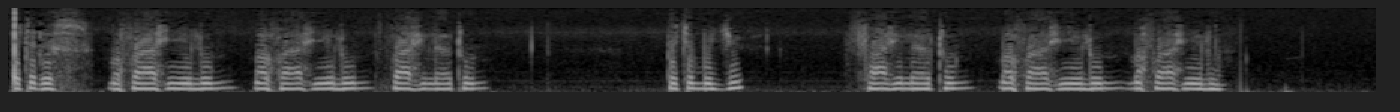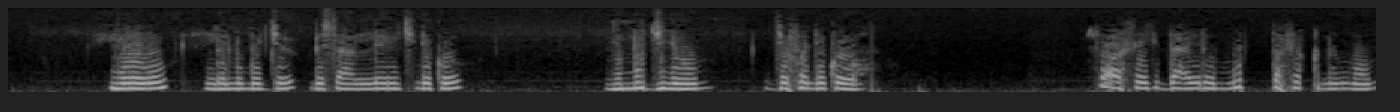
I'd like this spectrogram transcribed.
ba ca des mafaahilun mafaahilun faahilaatun ba ca mujj faahilaatun mafaahilun mafaahilun yooyu la nu mujj misaal léegi ci ni ko ñu mujj ñoom jëfandikoo soo agsee ci daayira muttafiq nag moom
